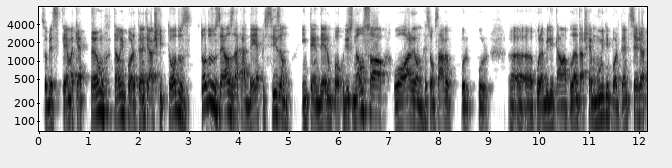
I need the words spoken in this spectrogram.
sobre esse tema que é tão, tão importante. Eu acho que todos, todos os elos da cadeia precisam entender um pouco disso, não só o órgão responsável por, por uh, por habilitar uma planta, acho que é muito importante, seja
